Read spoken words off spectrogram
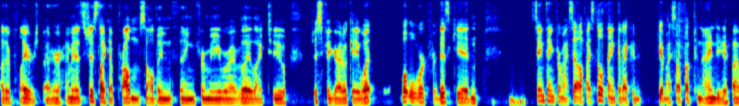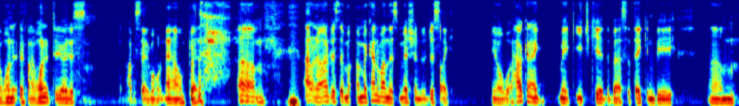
other players better. I mean, it's just like a problem solving thing for me, where I really like to just figure out, okay, what what will work for this kid. Same thing for myself. I still think that I could get myself up to 90 if I wanted if I wanted to. I just obviously I won't now, but um I don't know. I'm just I'm, I'm kind of on this mission to just like, you know, how can I make each kid the best that they can be um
